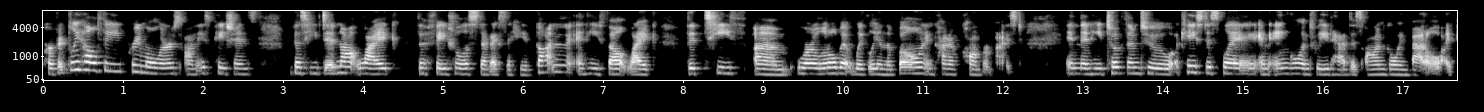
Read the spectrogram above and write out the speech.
perfectly healthy premolars on these patients because he did not like the facial aesthetics that he had gotten, and he felt like the teeth um, were a little bit wiggly in the bone and kind of compromised. And then he took them to a case display, and Angle and Tweed had this ongoing battle like,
